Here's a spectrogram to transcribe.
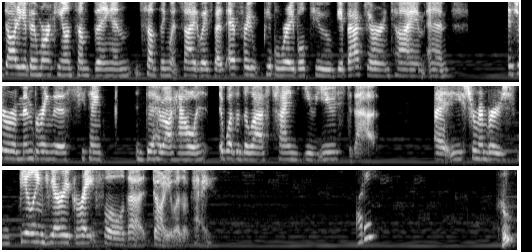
Dottie had been working on something and something went sideways, but every people were able to get back to her in time. And as you're remembering this, you think about how it wasn't the last time you used that. Uh, you just remember just feeling very grateful that Dottie was okay. Dottie? Who?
